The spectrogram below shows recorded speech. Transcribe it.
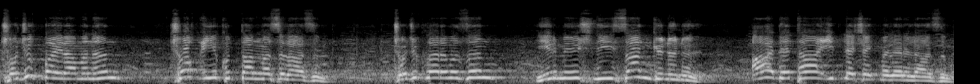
çocuk bayramının çok iyi kutlanması lazım. Çocuklarımızın 23 Nisan gününü adeta iple çekmeleri lazım.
